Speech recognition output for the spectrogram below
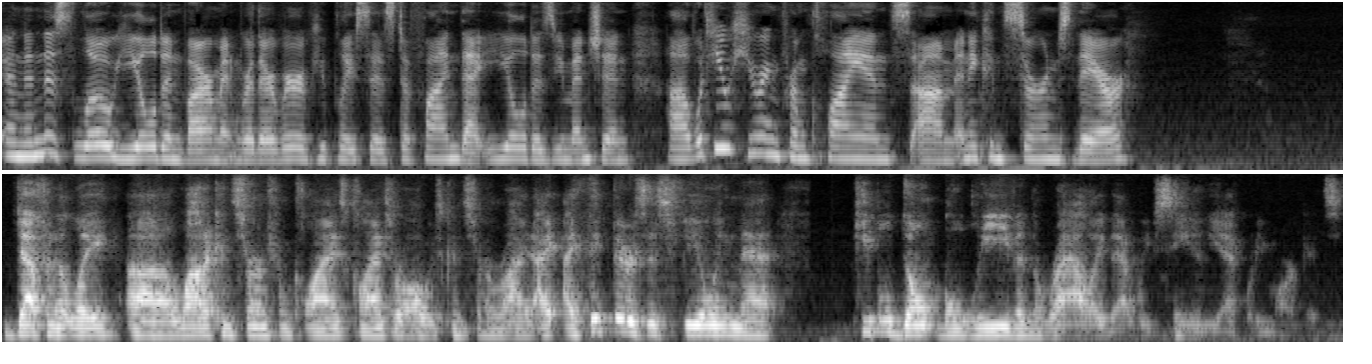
And in this low yield environment where there are very few places to find that yield, as you mentioned, uh, what are you hearing from clients? Um, any concerns there? Definitely. Uh, a lot of concerns from clients. Clients are always concerned, right? I, I think there's this feeling that people don't believe in the rally that we've seen in the equity markets.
